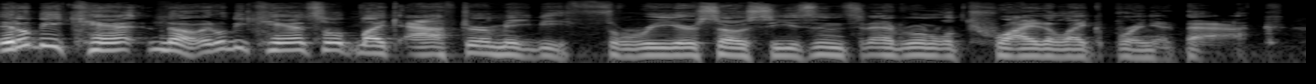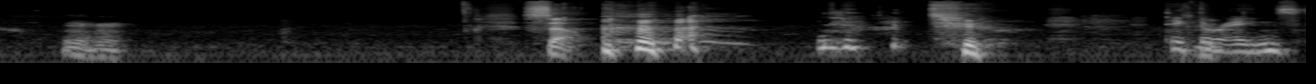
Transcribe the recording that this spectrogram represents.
It'll be can no, it'll be canceled like after maybe three or so seasons, and everyone will try to like bring it back. hmm So, to, Take the reins.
